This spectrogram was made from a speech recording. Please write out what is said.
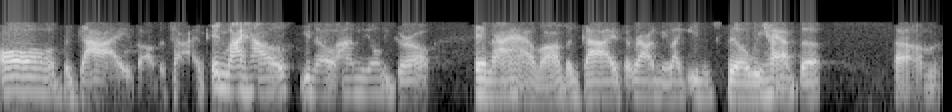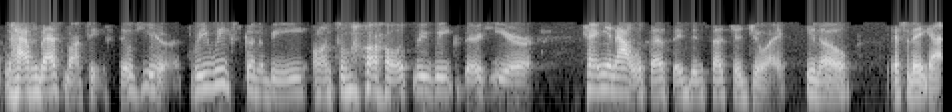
all the guys all the time. In my house, you know, I'm the only girl and I have all the guys around me. Like even still, we have the um half the basketball team still here. Three weeks going to be on tomorrow. Three weeks they're here, hanging out with us. They've been such a joy. You know, yesterday got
